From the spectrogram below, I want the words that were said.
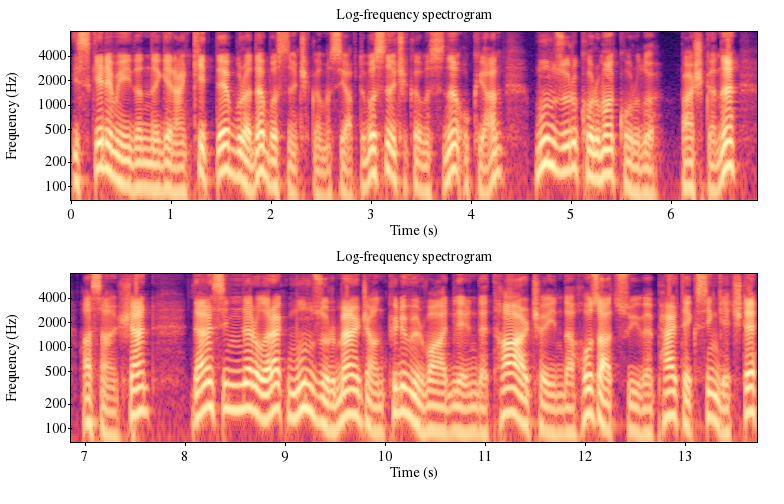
İskele Meydanı'na gelen kitle burada basın açıklaması yaptı. Basın açıklamasını okuyan Munzur'u Koruma Kurulu Başkanı Hasan Şen, Dersimliler olarak Munzur, Mercan, Pülümür vadilerinde Tağar Çayı'nda Hozat suyu ve Pertek Singeç'te,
